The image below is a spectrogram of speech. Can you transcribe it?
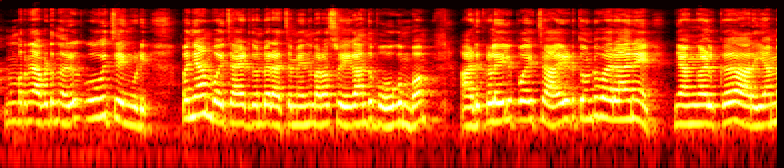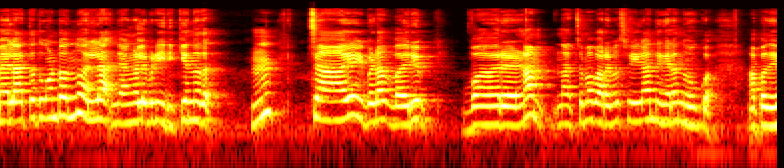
എന്നും പറഞ്ഞ് അവിടുന്ന് ഒരു കൂവിച്ചയും കൂടി. അപ്പം ഞാൻ പോയി ചായ എടുത്തുകൊണ്ട് ഒരു അച്ഛമ്മ എന്ന് പറഞ്ഞ ശ്രീകാന്ത് പോകുമ്പം അടുക്കളയിൽ പോയി ചായ എടുത്തുകൊണ്ട് വരാനേ ഞങ്ങൾക്ക് അറിയാൻ മേലാത്തത് കൊണ്ടൊന്നുമല്ല ഞങ്ങൾ ഇവിടെ ഇരിക്കുന്നത് ചായ ഇവിടെ വരും. വരണം എന്ന് അച്ഛമ്മ പറയുമ്പോൾ ശ്രീകാന്ത് ഇങ്ങനെ നോക്കുക അപ്പോൾ അതെ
